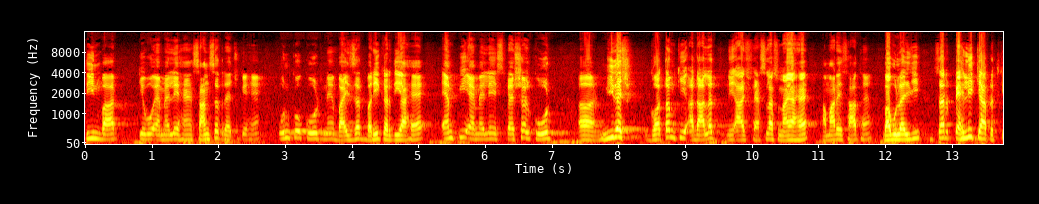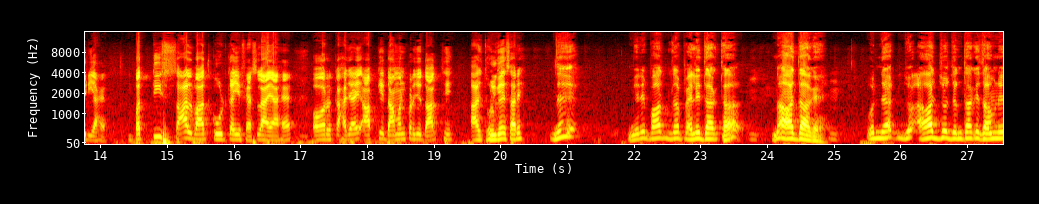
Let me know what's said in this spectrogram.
तीन बार के वो एमएलए हैं, सांसद रह चुके हैं, उनको कोर्ट ने बाइज्जत बरी कर दिया है। MP, MLA, special court Neeraj Gautam की अदालत ने आज फैसला सुनाया है। हमारे साथ हैं बाबूलाल जी। सर, पहली क्या प्रतिक्रिया है? बत्तीस साल बाद कोर्ट का ये फैसला आया है और कहा जाए आपके दामन पर जो दाग थे आज धुल गए सारे? नहीं मेरे पास न पहले दाग था न आज दाग है। वो जो आज जो जनता के सामने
